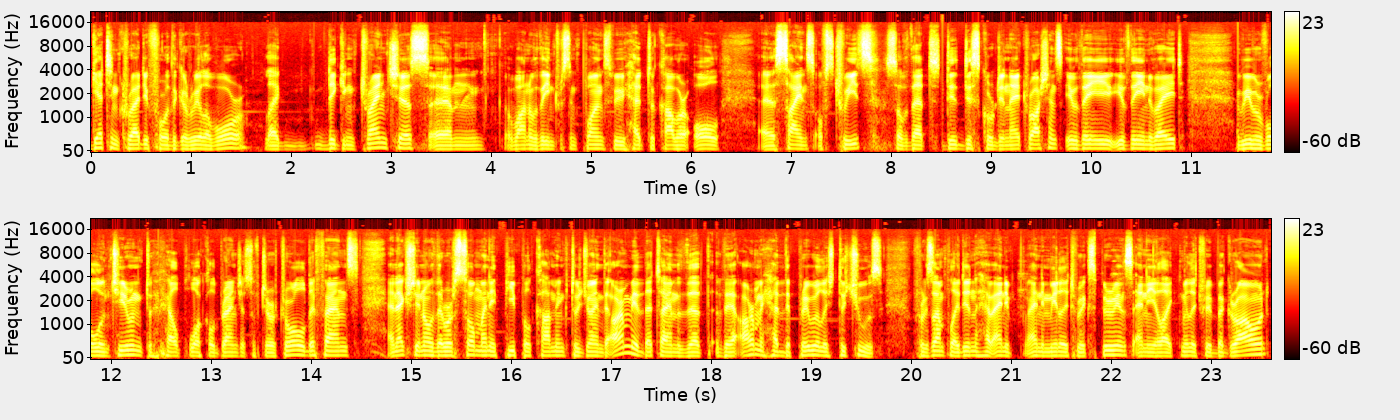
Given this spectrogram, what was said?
getting ready for the guerrilla war, like digging trenches. Um, one of the interesting points we had to cover all uh, signs of streets so that did discoordinate Russians if they if they invade. We were volunteering to help local branches of territorial defense, and actually, you know, there were so many people coming to join the army at that time that the army had the privilege to choose. For example, I didn't have any any military experience, any like military background,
